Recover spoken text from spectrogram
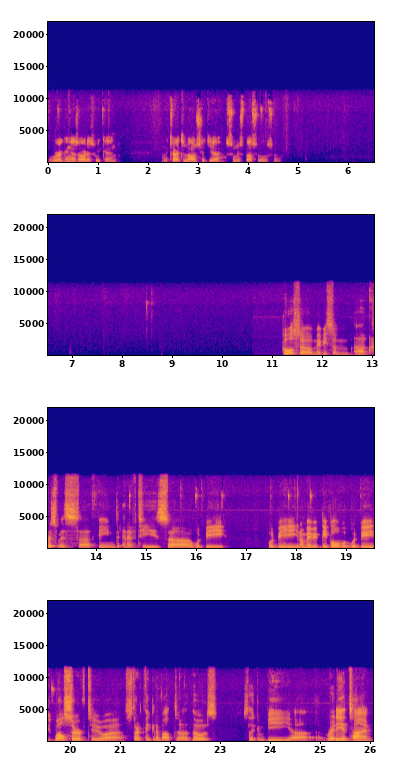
working as hard as we can we try to launch it yeah as soon as possible so Cool. So maybe some uh, Christmas uh, themed NFTs uh, would be would be, you know, maybe people would be well served to uh, start thinking about uh, those so they can be uh, ready in time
